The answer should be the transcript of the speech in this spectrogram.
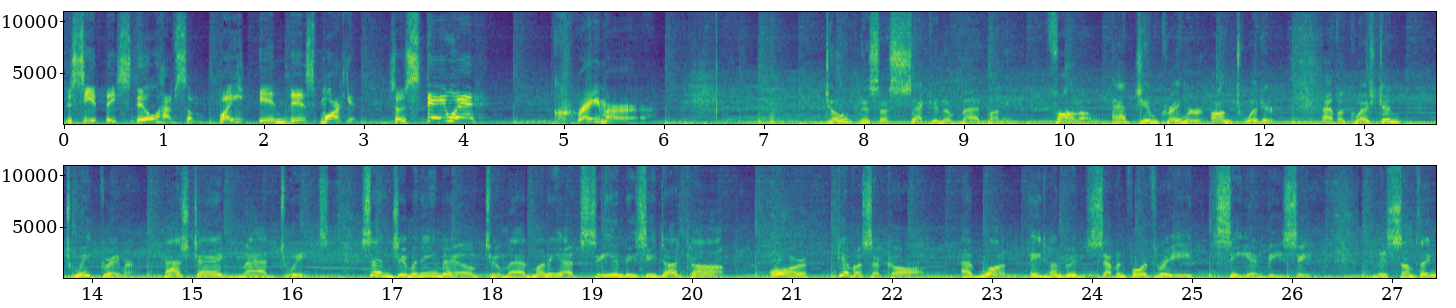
to see if they still have some bite in this market. So stay with Cramer. Don't miss a second of Mad Money. Follow at Jim Cramer on Twitter. Have a question? Tweet Cramer. Hashtag mad tweets. Send Jim an email to madmoney at cnbc.com or give us a call at 1-800-743-CNBC. Miss something?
